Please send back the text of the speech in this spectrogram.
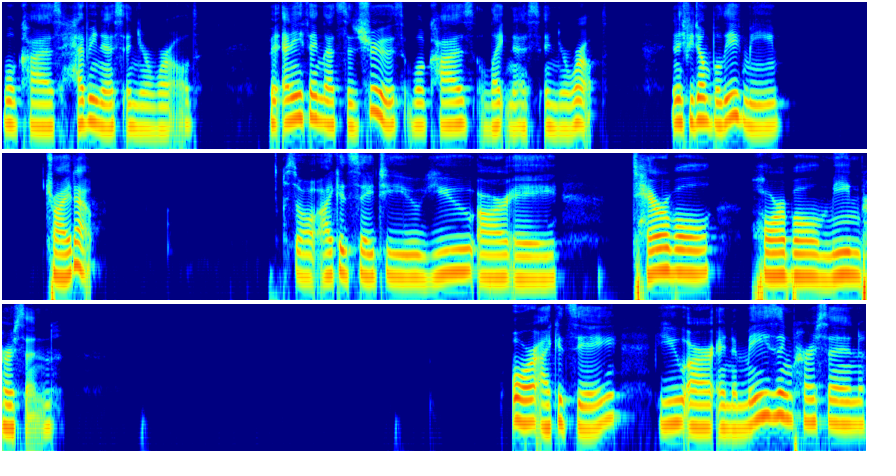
will cause heaviness in your world. But anything that's the truth will cause lightness in your world. And if you don't believe me, try it out. So I could say to you, you are a terrible, horrible, mean person. Or I could say, you are an amazing person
